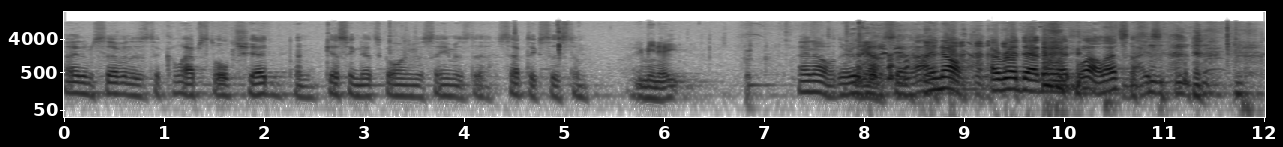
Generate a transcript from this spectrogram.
Item seven is the collapsed old shed. I'm guessing that's going the same as the septic system. You mean eight? I know, there is no seven. I know, I read that and I went, well, that's nice.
